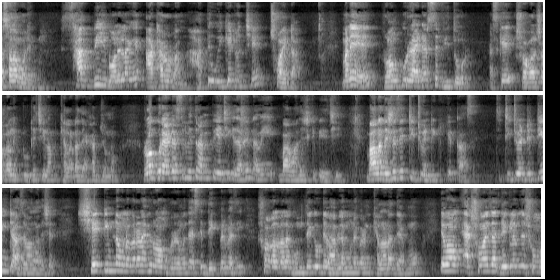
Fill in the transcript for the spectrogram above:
আসসালামু আলাইকুম। ছাব্বিশ বলে লাগে আঠারো রান, হাতে উইকেট হচ্ছে ছয়টা। মানে রংপুর রাইডার্সের ভিতর, আজকে সকাল সকাল একটু উঠেছিলাম খেলাটা দেখার জন্য। রংপুর রাইডার্সের ভিতর আমি পেয়েছি কি জানেন? আমি বাংলাদেশকে পেয়েছি। বাংলাদেশে যে টি টোয়েন্টি ক্রিকেটটা আছে, যে টি টোয়েন্টি টিমটা আছে বাংলাদেশের, সেই টিমটা মনে করেন আমি রংপুরের মধ্যে আজকে দেখতে পেয়েছি। সকালবেলা ঘুম থেকে উঠে ভাবলাম মনে করেন খেলাটা দেখব। এবং এক সময় যা দেখলাম যে সৌম্য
